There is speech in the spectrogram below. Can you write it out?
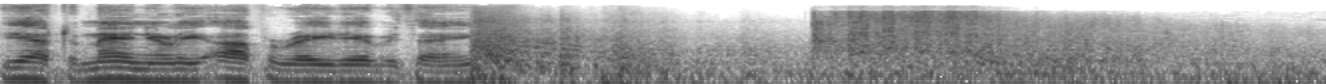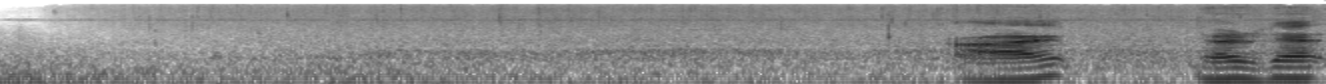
you have to manually operate everything. Alright, there's that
